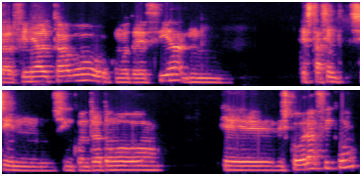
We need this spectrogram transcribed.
al fin y al cabo, como te decía, mm, está sin, sin, contrato eh, discográfico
